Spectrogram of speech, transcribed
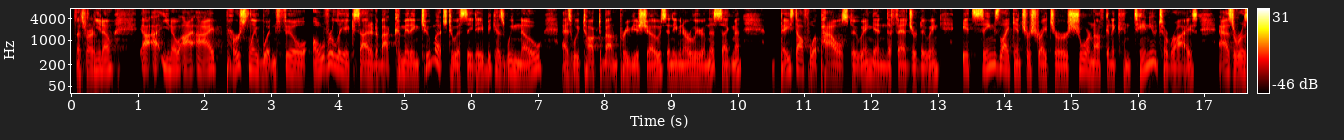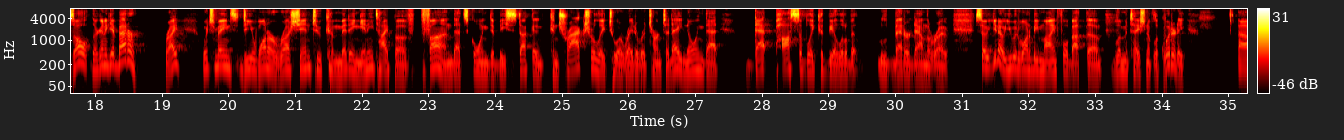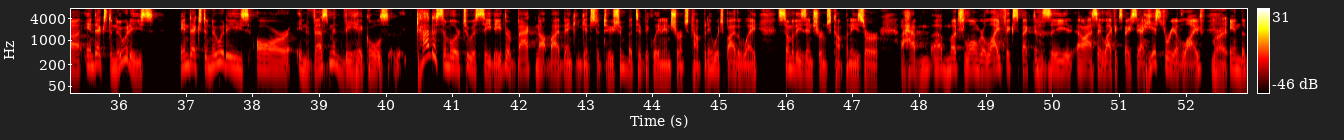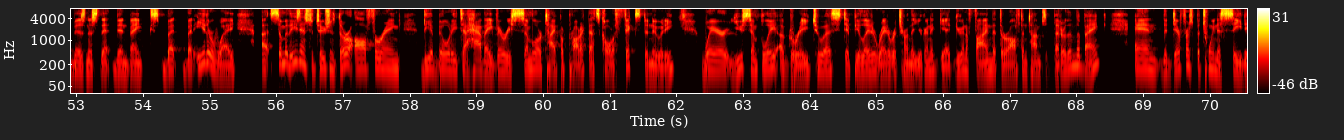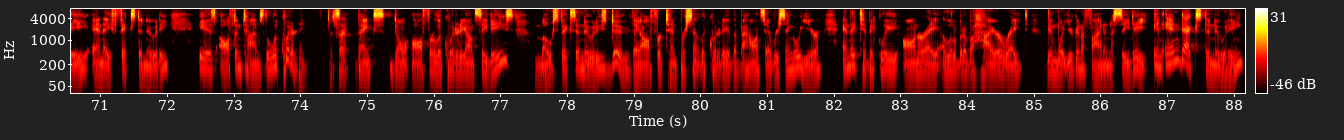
That's right. You know, I, you know, I, I, personally wouldn't feel overly excited about committing too much to a CD because we know, as we've talked about in previous shows and even earlier in this segment, based off what Powell's doing and the Feds are doing, it seems like interest rates are sure enough going to continue to rise. As a result, they're going to get better, right? Which means, do you want to rush into committing any type of fund that's going to be stuck in contractually to a rate of return today, knowing that that possibly could be a little bit better down the road. So, you know, you would want to be mindful about the limitation of liquidity. Uh, indexed annuities Indexed annuities are investment vehicles, kind of similar to a CD. They're backed not by a banking institution, but typically an insurance company. Which, by the way, some of these insurance companies are uh, have a much longer life expectancy. Uh, I say life expectancy, a history of life right. in the business than, than banks. But but either way, uh, some of these institutions they're offering the ability to have a very similar type of product. That's called a fixed annuity, where you simply agree to a stipulated rate of return that you're going to get. You're going to find that they're oftentimes better than the bank. And the difference between a CD and a fixed annuity is oftentimes the liquidity. That's right. Banks don't offer liquidity on CDs. Most fixed annuities do. They offer 10% liquidity of the balance every single year, and they typically honor a, a little bit of a higher rate than what you're going to find in a CD. An indexed annuity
